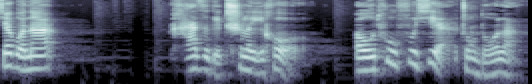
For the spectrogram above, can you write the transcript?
结果呢，孩子给吃了以后，呕吐、腹泻，中毒了。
